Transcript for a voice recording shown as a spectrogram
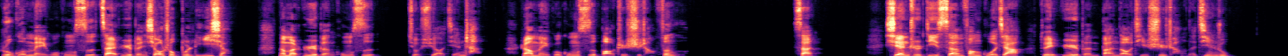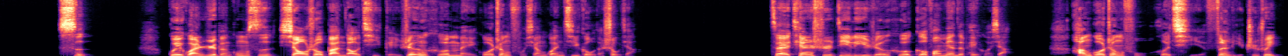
如果美国公司在日本销售不理想，那么日本公司就需要减产，让美国公司保持市场份额。三。限制第三方国家对日本半导体市场的进入。四，规管日本公司销售半导体给任何美国政府相关机构的售价。在天时地利人和各方面的配合下，韩国政府和企业奋力直追。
